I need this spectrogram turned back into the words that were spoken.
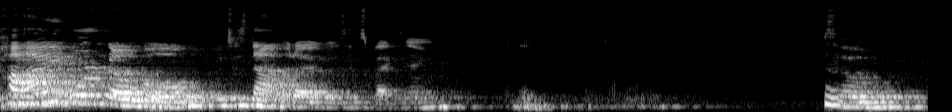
high or noble, which is not what I was expecting. So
